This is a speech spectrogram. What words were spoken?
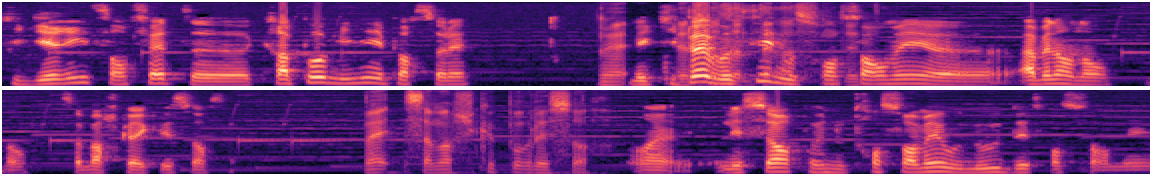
qui guérissent en fait euh, crapaud, mini et porcelet. Ouais, Mais qui peuvent aussi nous de- transformer. euh, Ah ben non non non, ça marche qu'avec les sorts. Ça. Ouais, ça marche que pour les sorts. Ouais, les sorts peuvent nous transformer ou nous détransformer.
